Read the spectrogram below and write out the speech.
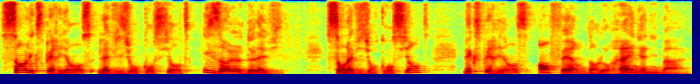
Sans l'expérience, la vision consciente isole de la vie. Sans la vision consciente, l'expérience enferme dans le règne animal.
